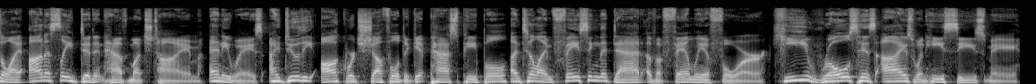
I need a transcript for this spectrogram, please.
so I honestly didn't have much time. Anyways, I do the awkward shuffle to get past people until I'm facing the dad of a family of four. He rolls his eyes when he sees me,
